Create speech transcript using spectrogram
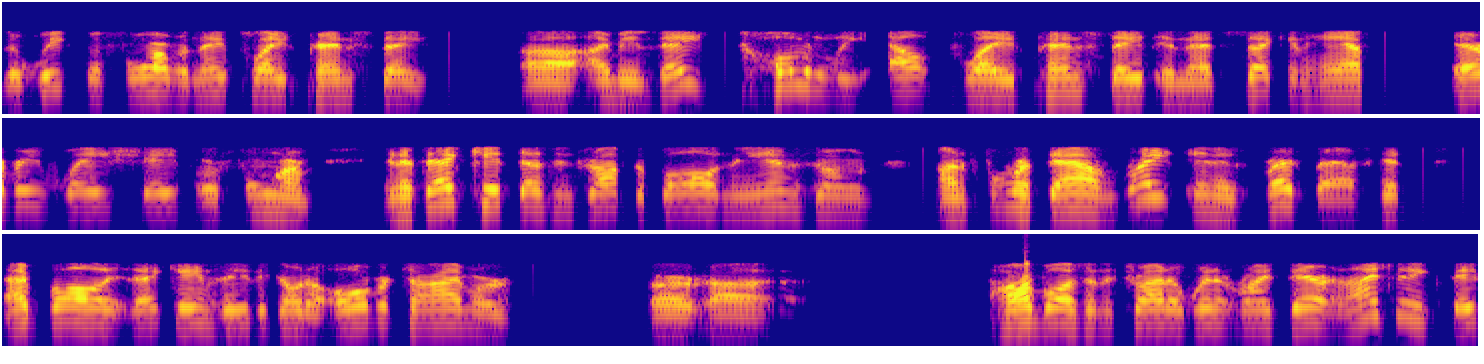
the week before when they played Penn State. Uh, I mean, they totally outplayed Penn State in that second half, every way, shape, or form. And if that kid doesn't drop the ball in the end zone on fourth down, right in his breadbasket, that ball, that game's either go to overtime or, or uh, Harbaugh's going to try to win it right there. And I think they'd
